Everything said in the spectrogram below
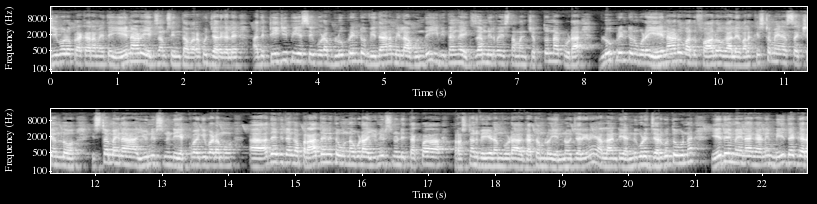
జీవోల ప్రకారం అయితే ఏనాడు ఎగ్జామ్స్ ఇంతవరకు జరగలే. అది టీజీపీఎస్సీ కూడా బ్లూ ప్రింట్ విధానం ఇలా ఉంది. ఈ విధంగా ఎగ్జామ్ నిర్వహిస్తామని చెప్తున్నా కూడా బ్లూ ప్రింట్ను కూడా ఏనాడు వాళ్ళు ఫాలో కాలే. వాళ్ళకి ఇష్టమైన సెక్షన్లో ఇష్టమైన యూనిట్స్ నుండి ఎక్కువ ఇవ్వడము అదేవిధంగా ప్రాధాన్యత ఉన్న ఉన్నా కూడా ఆ యూనిట్స్ నుండి తక్కువ ప్రశ్నలు వేయడం కూడా గతంలో ఎన్నో జరిగినాయి. అలాంటివి అన్నీ కూడా జరుగుతూ ఉన్నాయి. ఏదేమైనా కానీ మీ దగ్గర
